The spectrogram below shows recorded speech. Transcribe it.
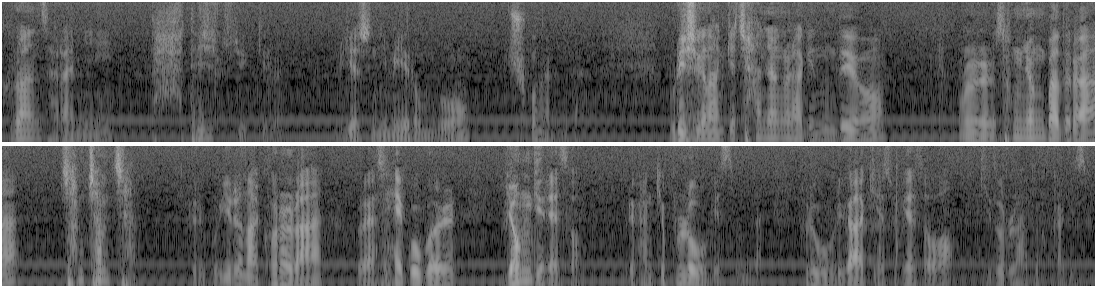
그러한 사람이 다 되실 수 있기를 우리 예수님의 이름으로 축원합니다. 우리 시간 함께 찬양을 하겠는데요. 오늘 성령 받으라 참참참 그리고 일어나 걸어라 우리가 세 곡을 연결해서 우리가 함께 불러보겠습니다. 그리고 우리가 계속해서 기도를 하도록 하겠습니다.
